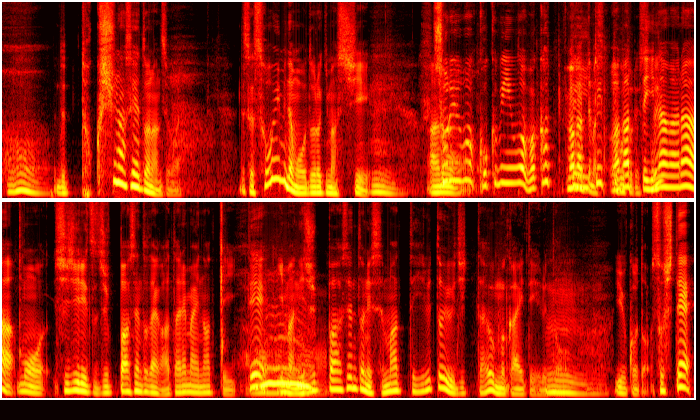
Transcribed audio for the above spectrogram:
はで特殊な政党なんですよこれ。ですからそういう意味でも驚きますしあ、うんそれは国民は分かっていてってこと分かっていながらもう支持率10%台が当たり前になっていてうん。今20%に迫っているという実態を迎えているとうん。いうこと、そして、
